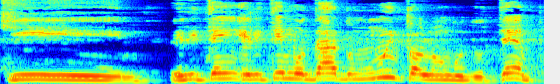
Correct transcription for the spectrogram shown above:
que ele tem, ele tem mudado muito ao longo do tempo,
